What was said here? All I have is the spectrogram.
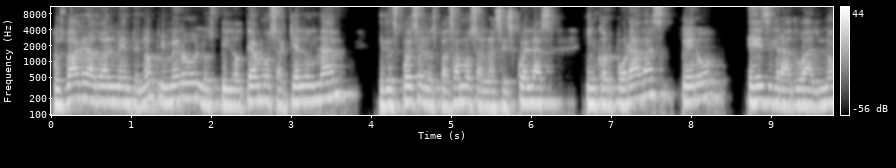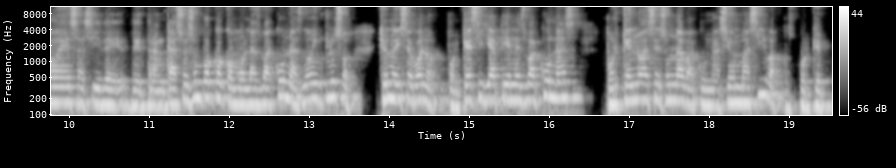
pues va gradualmente, ¿no? Primero los piloteamos aquí en la UNAM y después se los pasamos a las escuelas incorporadas, pero es gradual, no es así de, de trancazo, es un poco como las vacunas, ¿no? Incluso que uno dice, bueno, ¿por qué si ya tienes vacunas, por qué no haces una vacunación masiva? Pues porque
